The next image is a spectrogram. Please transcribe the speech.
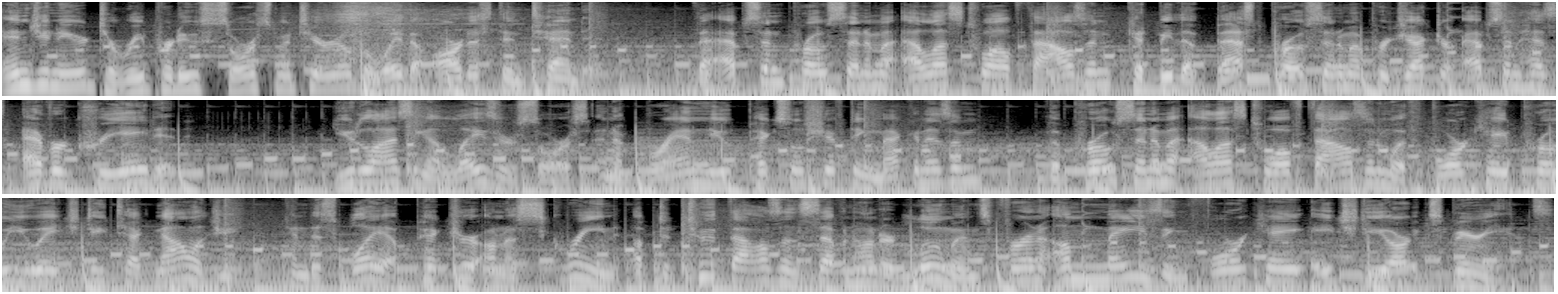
engineered to reproduce source material the way the artist intended. The Epson ProCinema LS12000 could be the best ProCinema projector Epson has ever created. Utilizing a laser source and a brand new pixel shifting mechanism, the ProCinema LS12000 with 4K Pro UHD technology can display a picture on a screen up to 2700 lumens for an amazing 4K HDR experience.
